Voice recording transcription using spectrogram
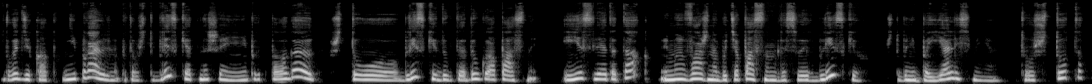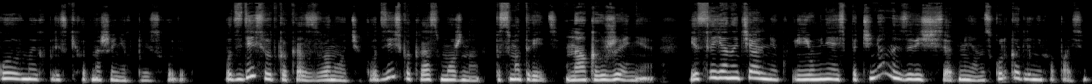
вроде как неправильно, потому что близкие отношения не предполагают, что близкие друг для друга опасны. И если это так, и мне важно быть опасным для своих близких, чтобы они боялись меня, то что такое в моих близких отношениях происходит? Вот здесь вот как раз звоночек, вот здесь как раз можно посмотреть на окружение если я начальник, и у меня есть подчиненные, зависящие от меня, насколько я для них опасен?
